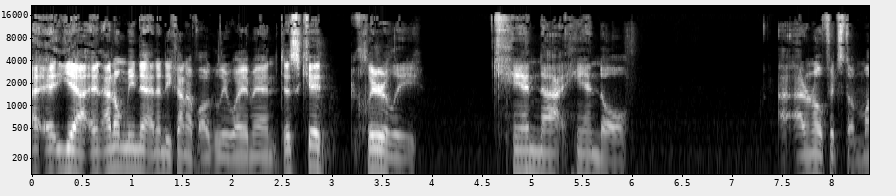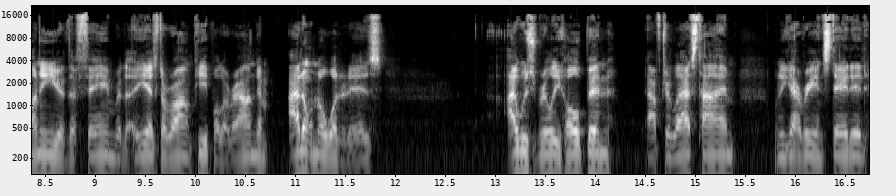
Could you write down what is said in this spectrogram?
I, yeah, and I don't mean that in any kind of ugly way, man. This kid clearly cannot handle. I don't know if it's the money or the fame or the, he has the wrong people around him. I don't know what it is. I was really hoping after last time when he got reinstated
